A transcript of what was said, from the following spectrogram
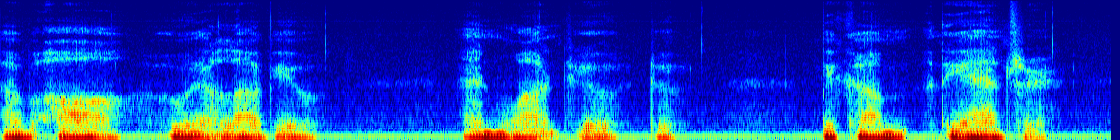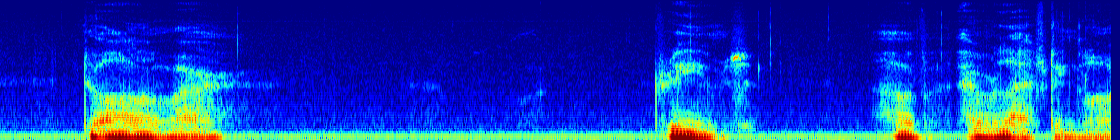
of all who will love you and want you to become the answer to all of our dreams of everlasting glory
